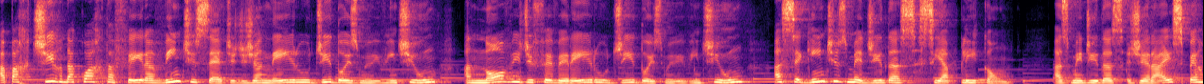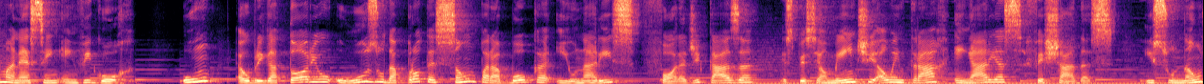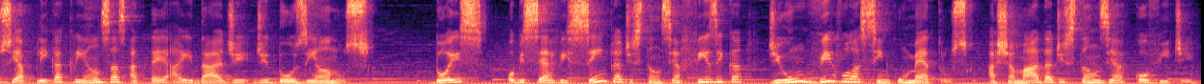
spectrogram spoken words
A partir da quarta-feira, 27 de janeiro de 2021 a 9 de fevereiro de 2021, as seguintes medidas se aplicam. As medidas gerais permanecem em vigor. 1. Um, é obrigatório o uso da proteção para a boca e o nariz fora de casa, especialmente ao entrar em áreas fechadas. Isso não se aplica a crianças até a idade de 12 anos. 2. Observe sempre a distância física de 1,5 metros, a chamada distância COVID.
